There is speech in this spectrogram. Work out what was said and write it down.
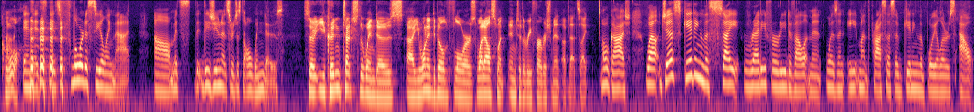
Cool. and it's, it's floor to ceiling that. Um, it's th- these units are just all windows. So you couldn't touch the windows. Uh, you wanted to build floors. What else went into the refurbishment of that site? Oh gosh. Well, just getting the site ready for redevelopment was an eight month process of getting the boilers out.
